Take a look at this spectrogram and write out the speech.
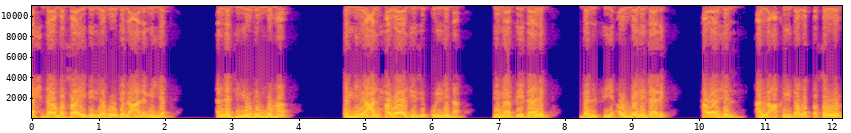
إحدى مصائد اليهود العالمية التي يهمها تمييع الحواجز كلها بما في ذلك بل في أول ذلك حواجز العقيدة والتصور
